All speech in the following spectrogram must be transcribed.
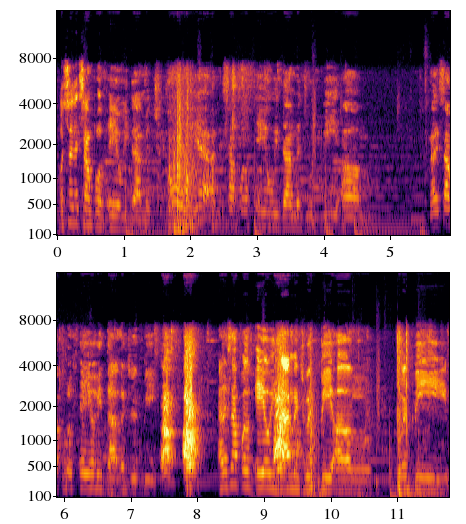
what's an example of AoE damage? Oh yeah, an example of AoE damage would be, um, an example of AoE damage would be, an example of AoE damage would be, um, would be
